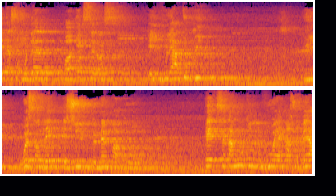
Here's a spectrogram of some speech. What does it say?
était son modèle par excellence et il voulait à tout prix lui ressembler et suivre le même parcours et cet amour qu'il vouait à son père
